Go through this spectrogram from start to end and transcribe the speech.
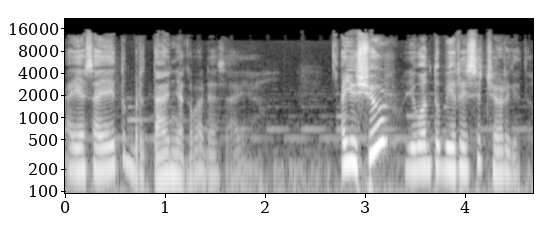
Ayah saya itu bertanya kepada saya, Are you sure you want to be researcher gitu?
